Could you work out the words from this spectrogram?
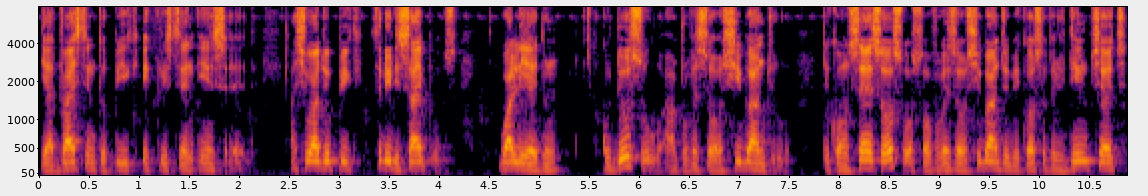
They advised him to pick a Christian instead. Ashiwaju picked three disciples, Wale Edun, Kudoso, and Professor Osinbajo. The consensus was for Professor Osinbajo because of the Redeemed Church,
